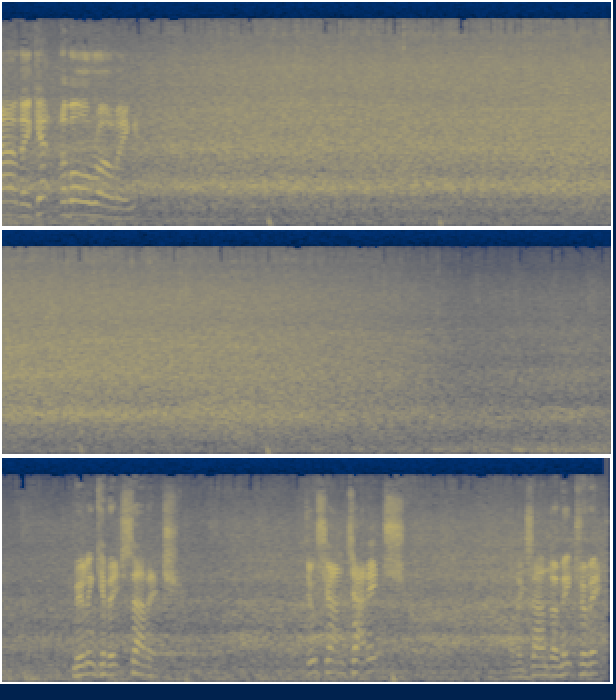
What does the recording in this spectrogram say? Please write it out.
Now they get the ball rolling. Milinkovic Savic. Dusan Tadic. Alexander Mitrovic.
